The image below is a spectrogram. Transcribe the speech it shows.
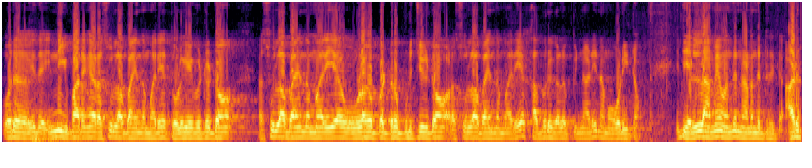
ஒரு இது. இன்னைக்கு பாருங்க ரசூல்லா பயந்த மாதிரியே தொழுகை விட்டுட்டோம். ரசூல்லா பயந்த மாதிரியே உலகப்பற்று பிடிச்சிக்கிட்டோம். ரசூல்லா பயந்த மாதிரியே கபறுகளை பின்னாடி நம்ம ஓடிட்டோம். இது எல்லாமே வந்து நடந்துட்டு இருக்கு. அடுத்து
